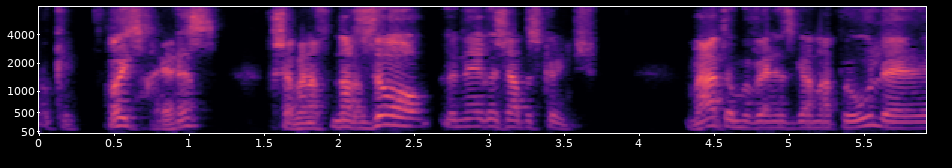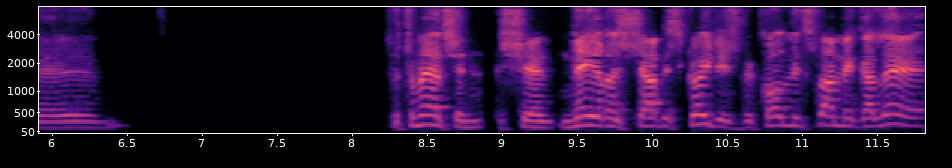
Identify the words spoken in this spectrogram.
אוקיי, אוי סחרס, עכשיו אנחנו נחזור לנר השבס קודש. מה אתה מבין אז גם הפעולה? זאת אומרת שנר השבס קודש וכל מצווה מגלה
